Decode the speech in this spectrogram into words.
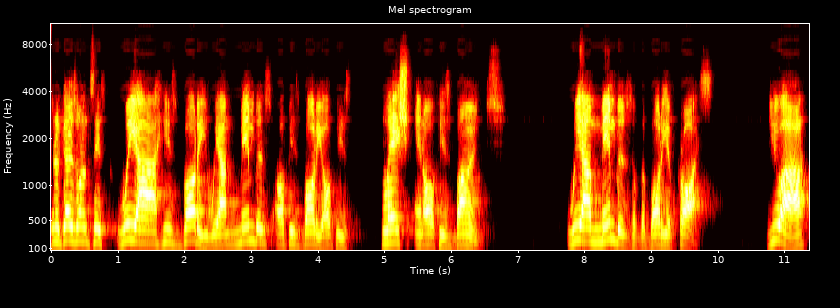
Then it goes on and says, We are His body. We are members of His body, of His flesh, and of His bones. We are members of the body of Christ. You are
